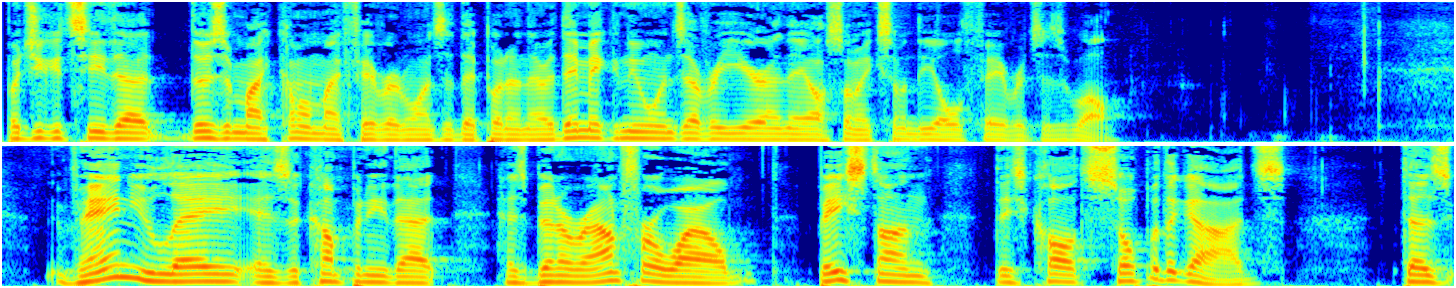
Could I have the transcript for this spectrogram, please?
But you can see that those are my some of my favorite ones that they put in there. They make new ones every year, and they also make some of the old favorites as well. Van Yulay is a company that has been around for a while, based on they call it Soap of the Gods. Does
